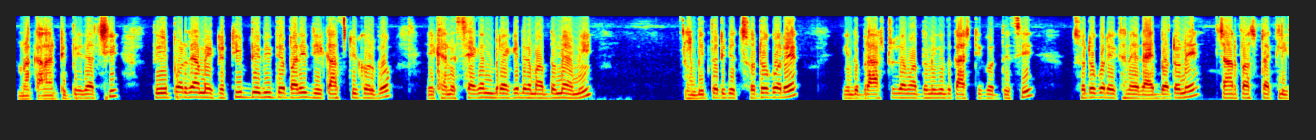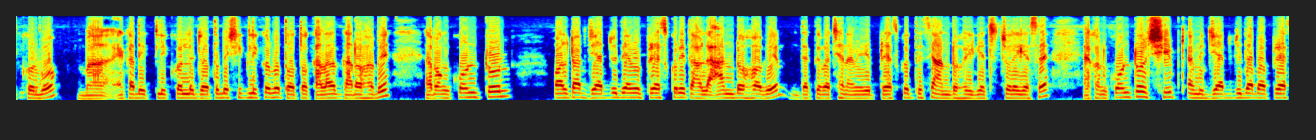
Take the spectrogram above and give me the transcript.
আমরা কালারটি পেয়ে যাচ্ছি। তো এই পর্যায়ে আমি একটা টিপ দিয়ে দিতে পারি যে কাজটি করব। এখানে সেকেন্ড ব্র্যাকেটের মাধ্যমে আমি বৃত্তটিকে ছোট করে কিন্তু ব্রাশ টুলের মাধ্যমে কিন্তু কাজটি করতেছি। ছোট করে এখানে রাইট বাটনে চার পাঁচটা ক্লিক করব বা একাধিক ক্লিক করলে যত বেশি ক্লিক করব তত কালার গাঢ় হবে এবং কন্ট্রোল অল্টার জেড যদি আমি প্রেস করি, তাহলে আন্ডো হবে। দেখতে পাচ্ছেন, আমি প্রেস করতেছি আন্ডো হয়ে গেছে, চলে গেছে। এখন কন্ট্রোল শিফট আমি জেড যদি আবার প্রেস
